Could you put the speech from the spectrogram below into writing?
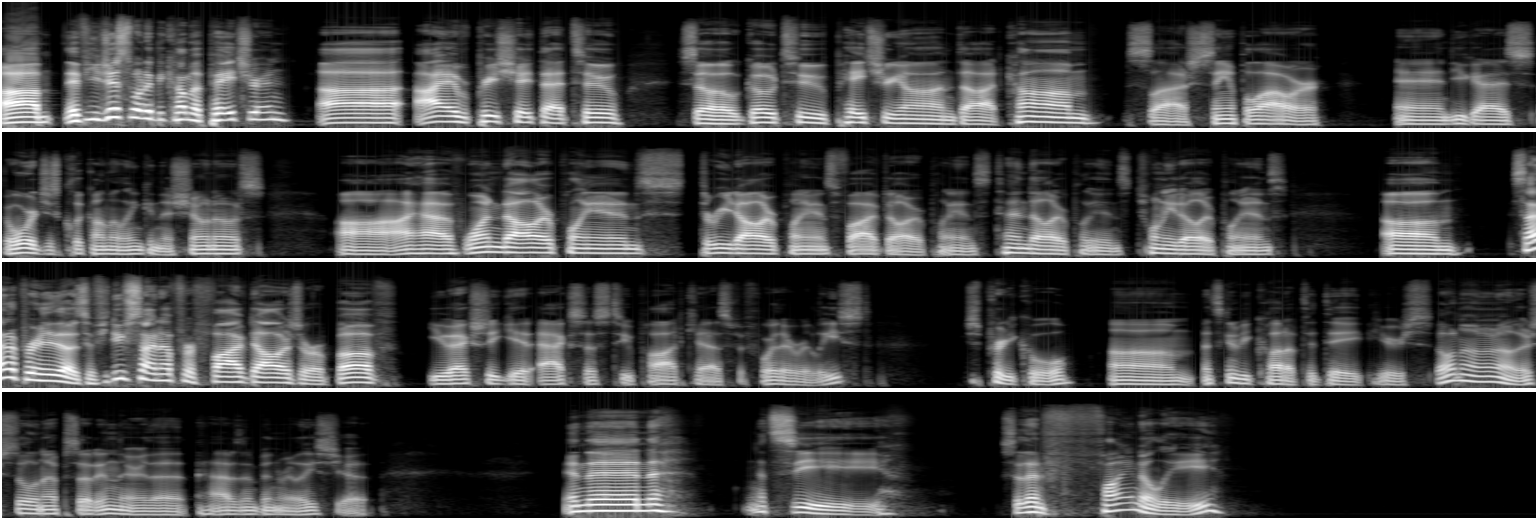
Um, if you just want to become a patron, uh, I appreciate that too. So go to patreon.com slash sample hour and you guys, or just click on the link in the show notes. Uh, I have $1 plans, $3 plans, $5 plans, $10 plans, $20 plans. Um, sign up for any of those. If you do sign up for $5 or above, you actually get access to podcasts before they're released, which is pretty cool. Um, it's gonna be caught up to date here. Oh no, no, no! There's still an episode in there that hasn't been released yet. And then let's see. So then finally,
